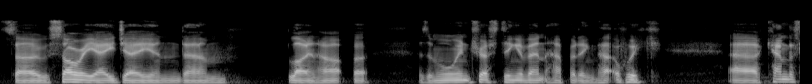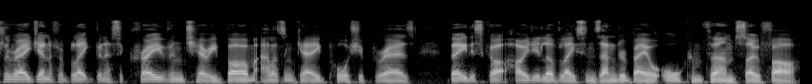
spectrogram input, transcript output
So sorry, AJ and um, Lionheart, but there's a more interesting event happening that week. Uh, Candice LeRae, Jennifer Blake, Vanessa Kraven, Cherry Bomb, Allysin Kay, Portia Perez, Veda Scott, Heidi Lovelace, and Xandra Bale all confirmed so far.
